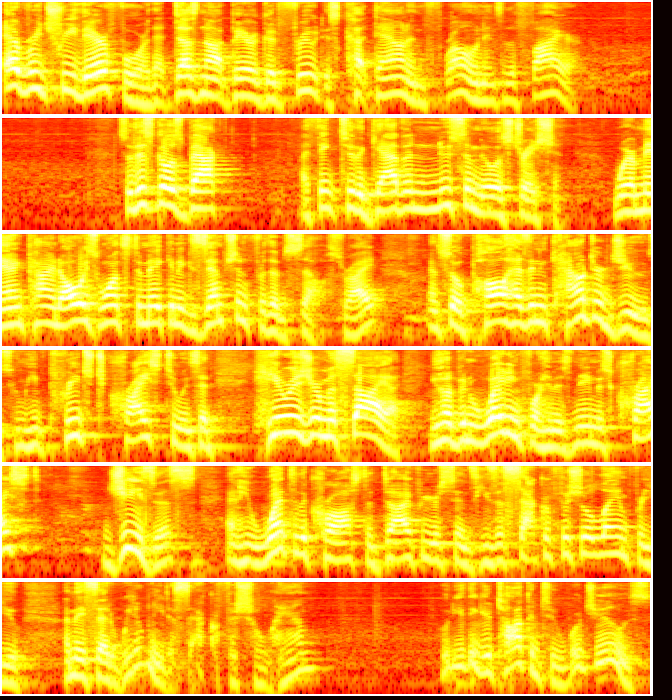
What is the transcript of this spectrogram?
Every tree, therefore, that does not bear good fruit is cut down and thrown into the fire. So, this goes back, I think, to the Gavin Newsom illustration, where mankind always wants to make an exemption for themselves, right? And so Paul has encountered Jews whom he preached Christ to and said, Here is your Messiah. You have been waiting for him. His name is Christ, Jesus, and he went to the cross to die for your sins. He's a sacrificial lamb for you. And they said, We don't need a sacrificial lamb. Who do you think you're talking to? We're Jews.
